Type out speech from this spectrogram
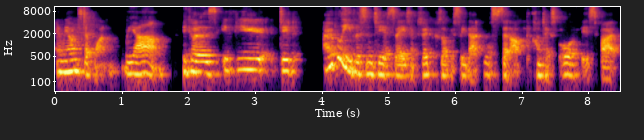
And we're on step one. we are. Because if you did, hopefully you've listened to yesterday's episode, because obviously that will set up the context for all of this. But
